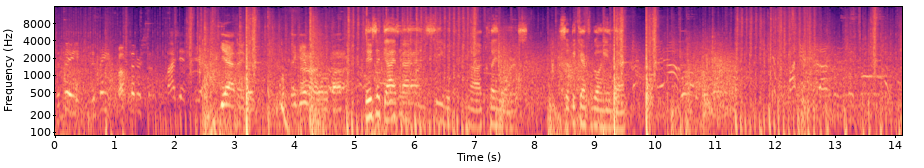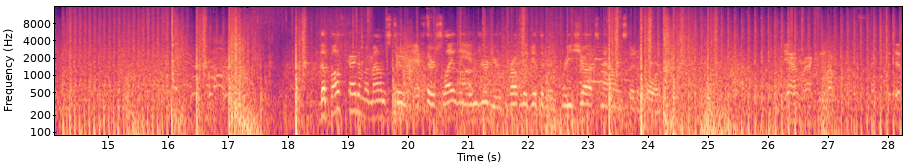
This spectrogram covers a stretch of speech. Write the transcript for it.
Did they did they buff it or something? Yeah, they did. They gave it a little buff. There's a guy back on C with uh, claymores, so be careful going in there. The buff kind of amounts to if they're slightly injured, you'll probably get them in three shots now instead of four. Yeah, I'm racking them up. Thanks for the tip.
